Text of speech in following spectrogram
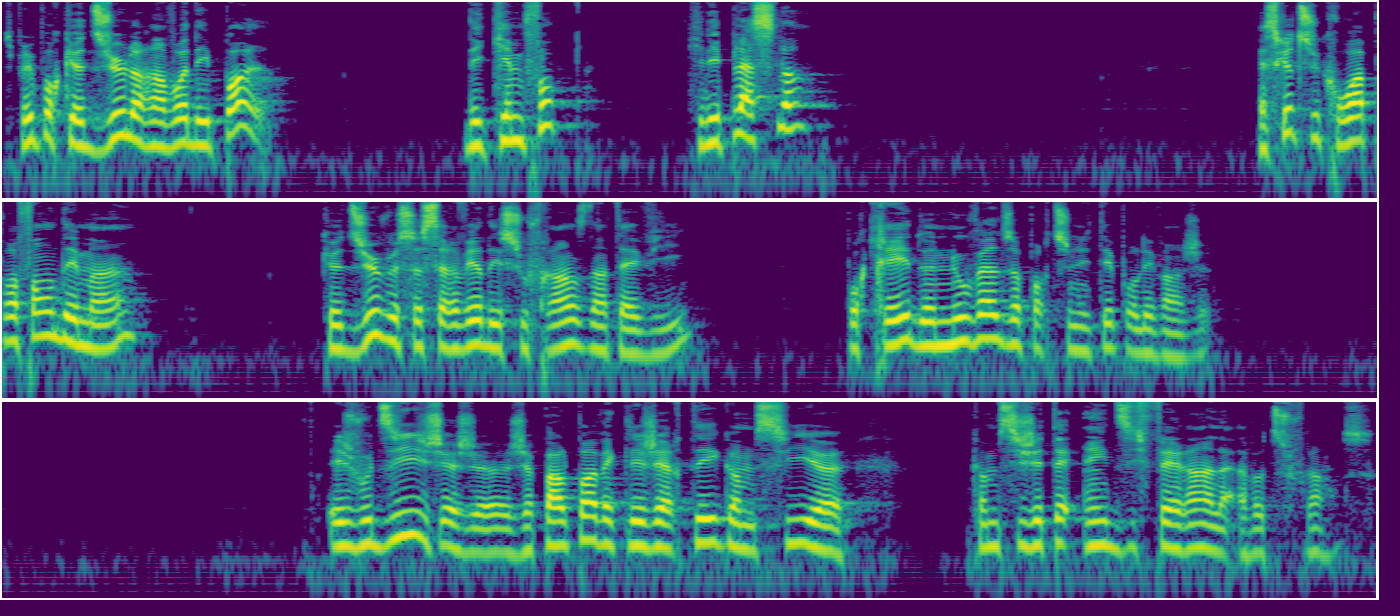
Je prie pour que Dieu leur envoie des Paul, des Kim Fook, qui les placent là. Est-ce que tu crois profondément que Dieu veut se servir des souffrances dans ta vie pour créer de nouvelles opportunités pour l'Évangile? Et je vous dis, je ne parle pas avec légèreté comme si euh, j'étais indifférent à votre souffrance.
